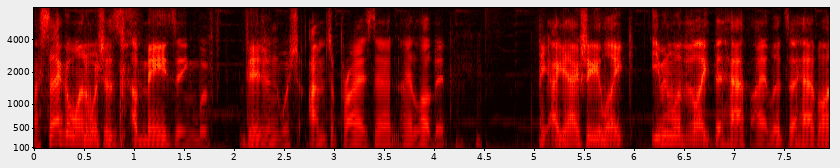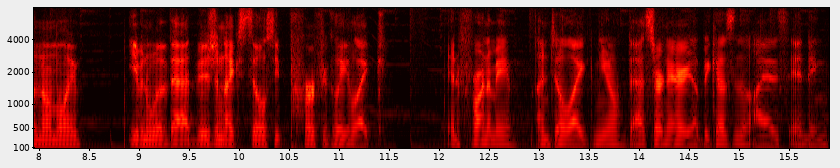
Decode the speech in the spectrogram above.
My second one, which is amazing with vision, which I'm surprised at, and I love it. Like I can actually like even with like the half eyelids I have on normally, even with that vision, I can still see perfectly like in front of me until like you know that certain area because of the eyes ending.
